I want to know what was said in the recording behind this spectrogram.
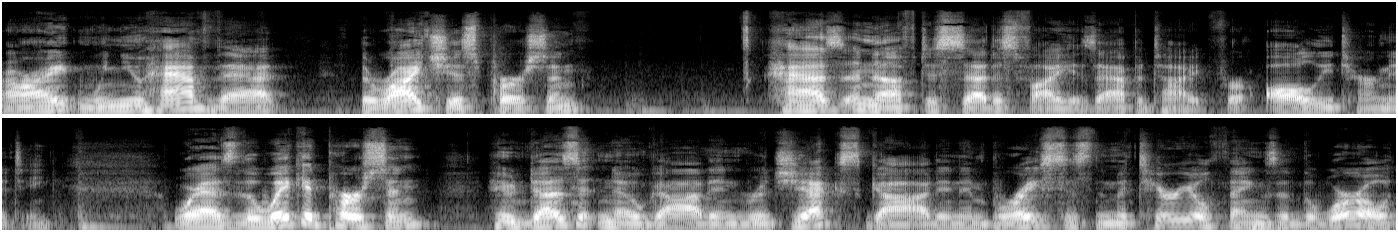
All right? When you have that, the righteous person, has enough to satisfy his appetite for all eternity. Whereas the wicked person who doesn't know God and rejects God and embraces the material things of the world,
